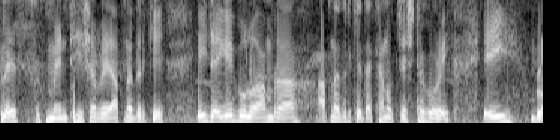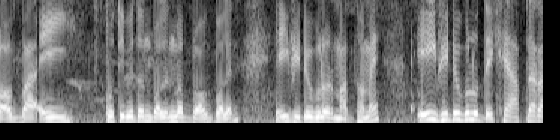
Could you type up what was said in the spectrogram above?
প্লেসমেন্ট হিসাবে আপনাদেরকে এই জায়গাগুলো আমরা আপনাদেরকে দেখানোর চেষ্টা করি। এই ব্লগ বা এই প্রতিবেদন বলেন বা ব্লগ বলেন, এই ভিডিওগুলোর মাধ্যমে। এই ভিডিওগুলো দেখে আপনারা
